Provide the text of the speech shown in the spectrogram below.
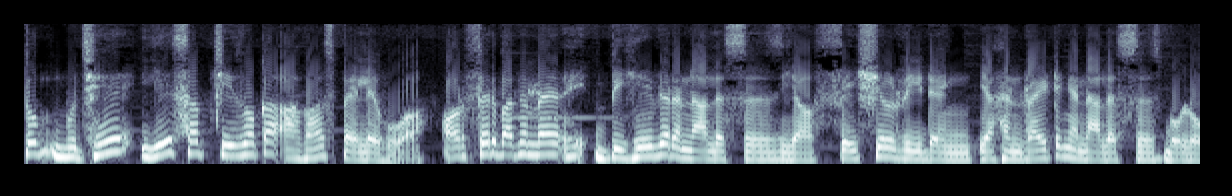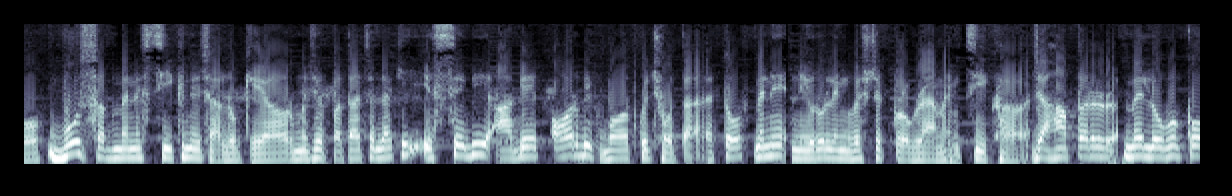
तो मुझे ये सब चीज़ों का आभास पहले हुआ और फिर बाद में मैं बिहेवियर एनालिसिस या फेशियल रीडिंग या हैंड राइटिंग एनालिसिस बोलो, वो सब मैंने सीखने चालू किया और मुझे पता चला कि इससे भी आगे और भी बहुत कुछ होता है। तो मैंने न्यूरो लिंग्विस्टिक प्रोग्रामिंग सीखा, जहाँ पर मैं लोगों को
